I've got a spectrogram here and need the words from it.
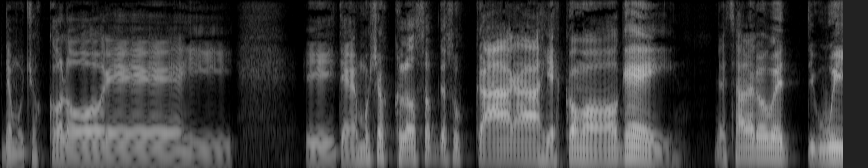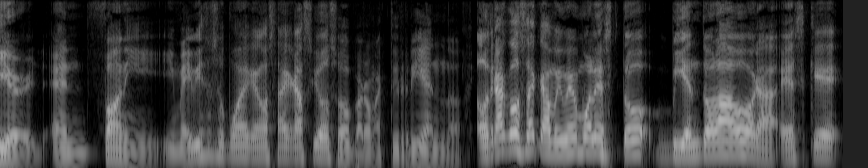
de muchos colores y, y tienes muchos close-ups de sus caras y es como, ok, It's a little bit weird and funny. Y maybe se supone que no sea gracioso, pero me estoy riendo. Otra cosa que a mí me molestó viéndola ahora es que,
